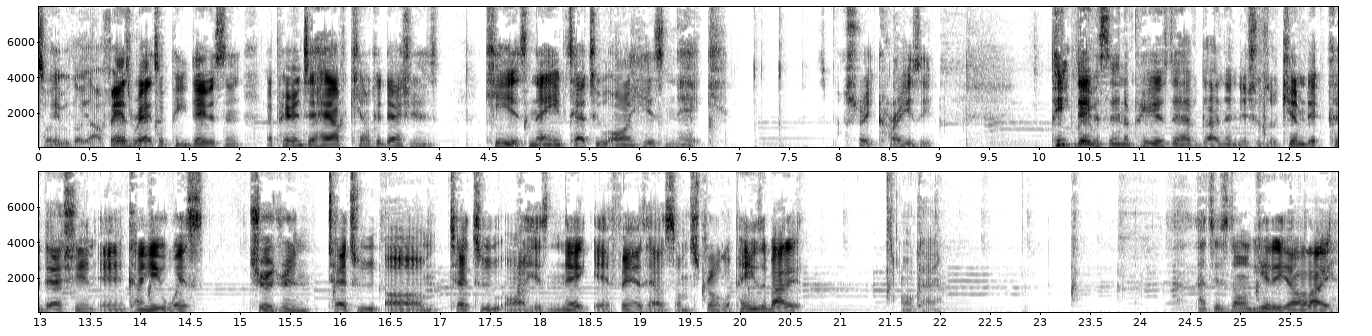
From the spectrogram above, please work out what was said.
So here we go, y'all. Fans react to Pete Davidson appearing to have Kim Kardashian's kid's name tattooed on his neck. Straight crazy. Pete Davidson appears to have gotten the initials of Kim Kardashian and Kanye West children tattooed um tattoo on his neck and fans have some strong opinions about it. Okay. I just don't get it, y'all. Like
